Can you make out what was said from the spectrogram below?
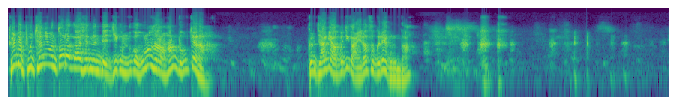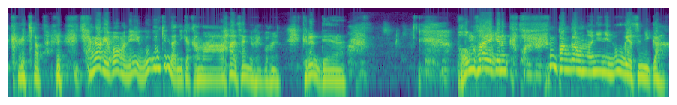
그런데 부처님은 돌아가셨는데 지금 누가 우는 사람 하나도 없잖아. 그럼 자기 아버지가 아니라서 그래 그런가? 그거 참 생각해 보면 이 웃긴다니까 가만 생각해 보면 그런데 봉사에게는 가장 반가운恩인이 누구겠습니까?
